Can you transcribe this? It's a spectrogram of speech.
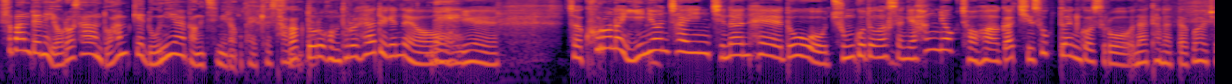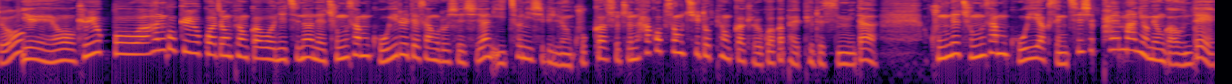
수반되는 여러 사안도 함께 논의할 방침이라고 밝혔습니다. 다각도로 검토를 해야 되겠네요. 네. 예. 자, 코로나 2년 차인 지난해에도 중고등학생의 학력 저하가 지속된 것으로 나타났다고 하죠. 예, 어, 교육부와 한국교육과정평가원이 지난해 중3 고1을 대상으로 실시한 2021년 국가 수준 학업 성 취도 평가 결과가 발표됐습니다. 국내 중3 고2 학생 78만여 명 가운데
